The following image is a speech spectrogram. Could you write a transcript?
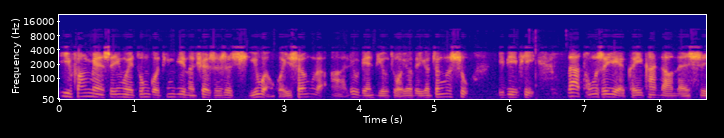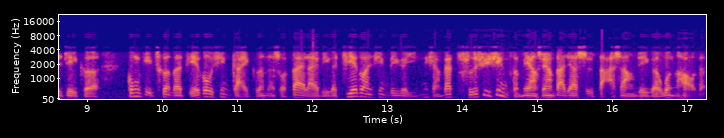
一方面是因为中国经济呢确实是企稳回升了啊，六点九左右的一个增速 GDP，那同时也可以看到呢，是这个供给侧呢结构性改革呢所带来的一个阶段性的一个影响，但持续性怎么样，实际上大家是打上这个问号的。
